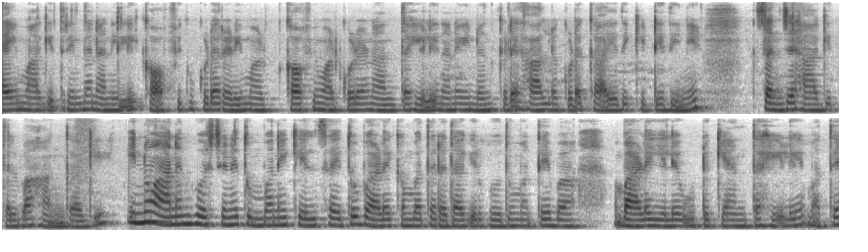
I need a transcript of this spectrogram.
ಟೈಮ್ ಆಗಿದ್ದರಿಂದ ನಾನಿಲ್ಲಿ ಕಾಫಿಗೂ ಕೂಡ ರೆಡಿ ಮಾಡಿ, ಕಾಫಿ ಮಾಡ್ಕೊಡೋಣ ಅಂತ ಹೇಳಿ ನಾನು ಇನ್ನೊಂದು ಕಡೆ ಹಾಲನ್ನ ಕೂಡ ಕಾಯೋದಕ್ಕೆ ಇಟ್ಟಿದ್ದೀನಿ. ಸಂಜೆ ಆಗಿತ್ತಲ್ವಾ? ಹಾಗಾಗಿ. ಇನ್ನು ಆನಂದ್ಗೂ ಅಷ್ಟೇ ತುಂಬಾ ಕೆಲಸ ಇತ್ತು. ಬಾಳೆ ಕಂಬ ಥರದಾಗಿರ್ಬೋದು ಮತ್ತು ಬಾ, ಬಾಳೆ ಎಲೆ ಊಟಕ್ಕೆ ಅಂತ ಹೇಳಿ, ಮತ್ತು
